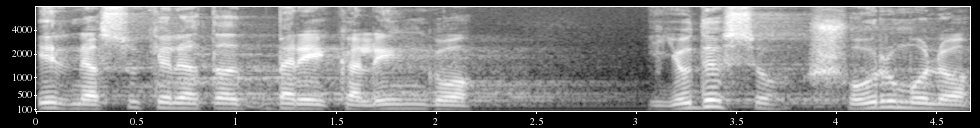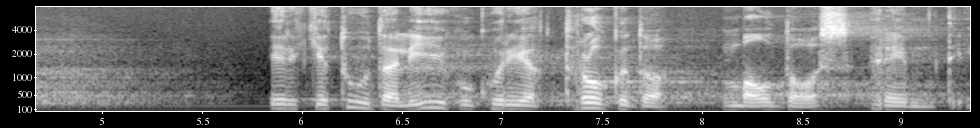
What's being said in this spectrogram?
ir nesukelia tą bereikalingo judesio, šurmulio ir kitų dalykų, kurie trukdo maldos rimtį.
